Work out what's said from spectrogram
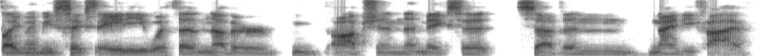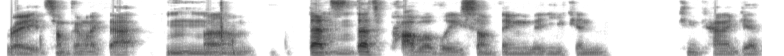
like maybe 680 with another option that makes it 795, right? Something like that. Mhm. Um, that's Mhm. that's probably something that you can can kind of get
